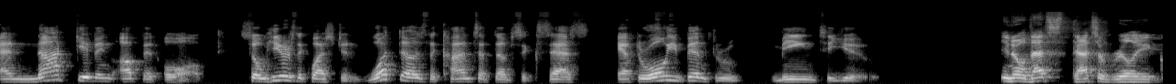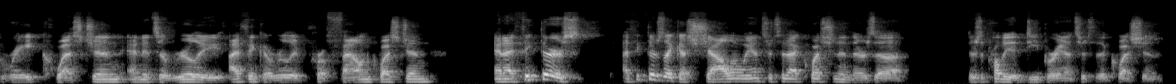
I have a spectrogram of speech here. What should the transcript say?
and not giving up at all. So here's the question What does the concept of success, after all you've been through, mean to you? You know, that's that's a really great question. And it's a really, I think, a really profound question. And I think there's I think there's like a shallow answer to that question, and there's a there's a, probably a deeper answer to the question.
